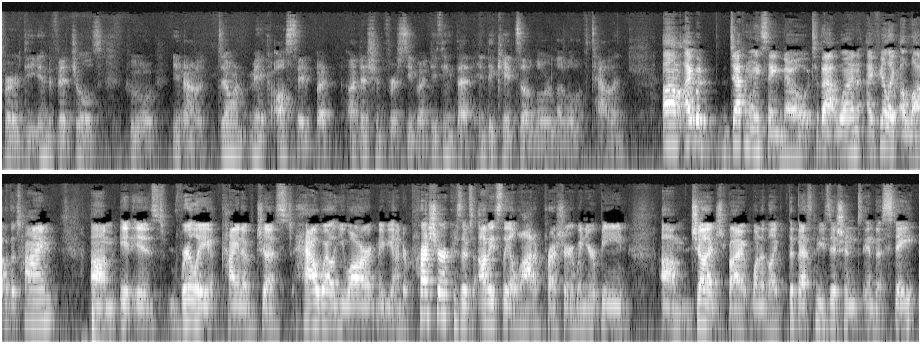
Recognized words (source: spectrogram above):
for the individuals who you know don't make Allstate but audition for SEIBA, do you think that indicates a lower level of talent? Um, I would definitely say no to that one. I feel like a lot of the time, um, it is really kind of just how well you are maybe under pressure because there's obviously a lot of pressure when you're being um, judged by one of like the best musicians in the state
